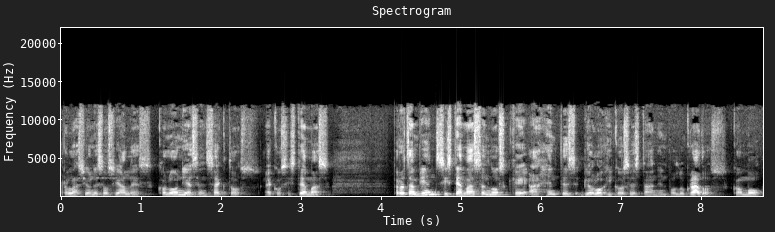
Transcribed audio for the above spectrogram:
relaciones sociales, colonias, insectos, ecosistemas, pero también sistemas en los que agentes biológicos están involucrados, como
